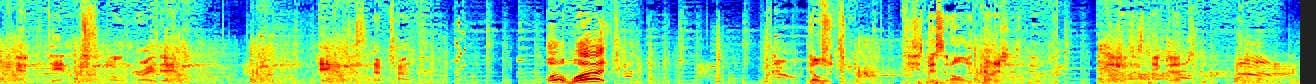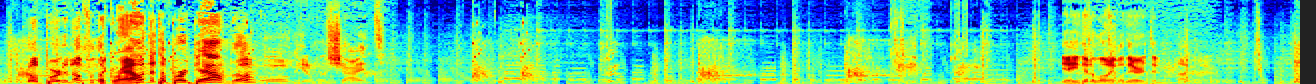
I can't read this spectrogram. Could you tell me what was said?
And Daniel's just going right in. Daniel doesn't have time for oh, what? No, but he's missing all his punishes too. He'll just take that. Bro, burning up from the ground? That's a bird down, bro. Oh, get him with shines. Yeah, he did a low angle there. It didn't knock him there.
